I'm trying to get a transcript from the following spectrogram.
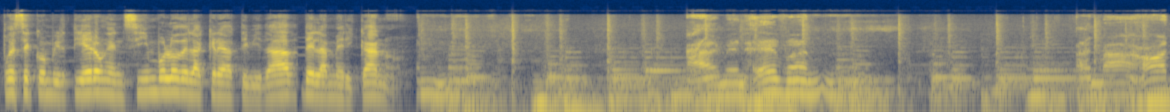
pues se convirtieron en símbolo de la creatividad del americano. I'm in heaven, and my heart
